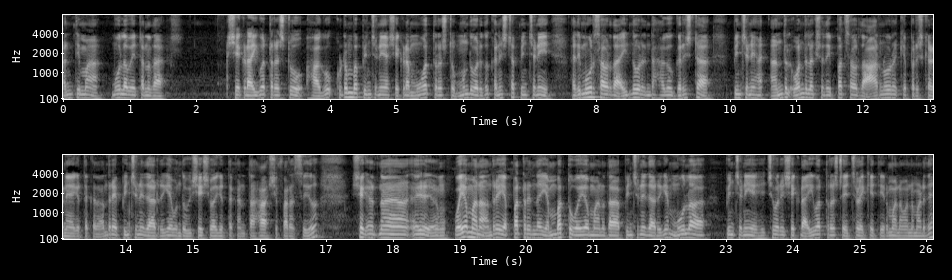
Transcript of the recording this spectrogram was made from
ಅಂತಿಮ ಮೂಲ ವೇತನದ ಶೇಕಡ ಐವತ್ತರಷ್ಟು ಹಾಗೂ ಕುಟುಂಬ ಪಿಂಚಣಿಯ ಶೇಕಡ ಮೂವತ್ತರಷ್ಟು ಮುಂದುವರೆದು ಕನಿಷ್ಠ ಪಿಂಚಣಿ ಹದಿಮೂರು ಸಾವಿರದ ಐದುನೂರರಿಂದ ಹಾಗೂ ಗರಿಷ್ಠ ಪಿಂಚಣಿ ಅಂದ್ ಒಂದು ಲಕ್ಷದ ಇಪ್ಪತ್ತು ಸಾವಿರದ ಆರುನೂರಕ್ಕೆ ಪರಿಷ್ಕರಣೆಯಾಗಿರ್ತಕ್ಕಂಥ ಅಂದರೆ ಪಿಂಚಣಿದಾರರಿಗೆ ಒಂದು ವಿಶೇಷವಾಗಿರ್ತಕ್ಕಂತಹ ಶಿಫಾರಸ್ಸು ಶೇ ವಯೋಮಾನ ಅಂದರೆ ಎಪ್ಪತ್ತರಿಂದ ಎಂಬತ್ತು ವಯೋಮಾನದ ಪಿಂಚಣಿದಾರರಿಗೆ ಮೂಲ ಪಿಂಚಣಿಯ ಹೆಚ್ಚುವರಿ ಶೇಕಡ ಐವತ್ತರಷ್ಟು ಹೆಚ್ಚಳಕ್ಕೆ ತೀರ್ಮಾನವನ್ನು ಮಾಡಿದೆ.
